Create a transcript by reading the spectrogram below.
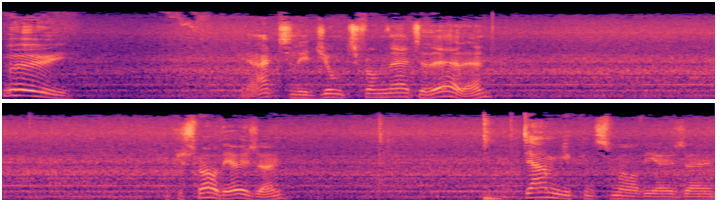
Hey! It actually jumped from there to there then. You can smell the ozone. Damn, you can smell the ozone.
